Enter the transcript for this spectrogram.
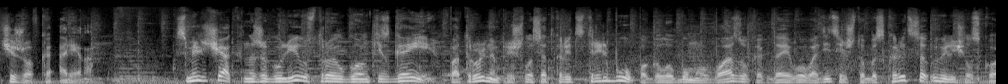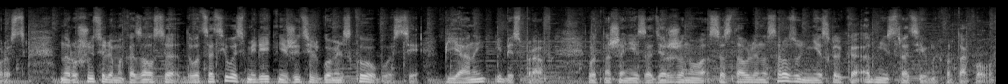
Чижовка-арена. Смельчак на «Жигули» устроил гонки с ГАИ. Патрульным пришлось открыть стрельбу по голубому вазу, когда его водитель, чтобы скрыться, увеличил скорость. Нарушителем оказался 28-летний житель Гомельской области, пьяный и без прав. В отношении задержанного составлено сразу несколько административных протоколов.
